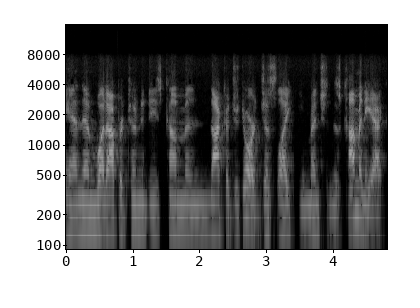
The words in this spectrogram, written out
and then what opportunities come and knock at your door. Just like you mentioned this comedy act,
